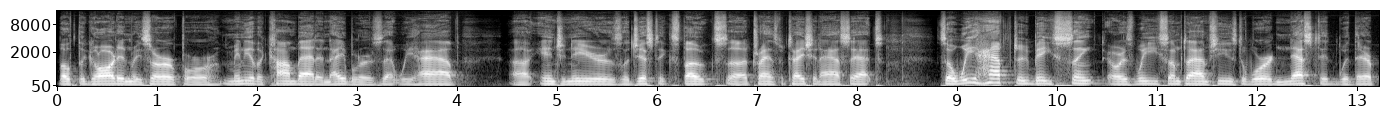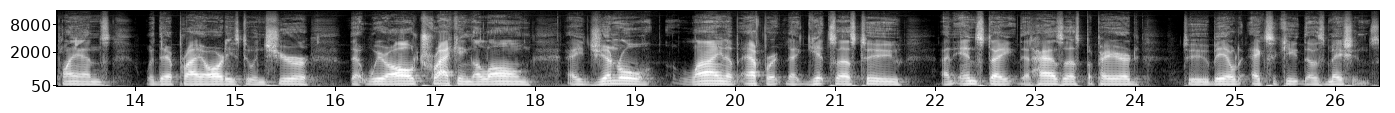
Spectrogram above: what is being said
both the Guard and Reserve for many of the combat enablers that we have engineers, logistics folks, uh, transportation assets so we have to be synced, or as we sometimes use the word, nested with their plans, with their priorities to ensure that we're all tracking along a general line of effort that gets us to an end state that has us prepared to be able to execute those missions.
